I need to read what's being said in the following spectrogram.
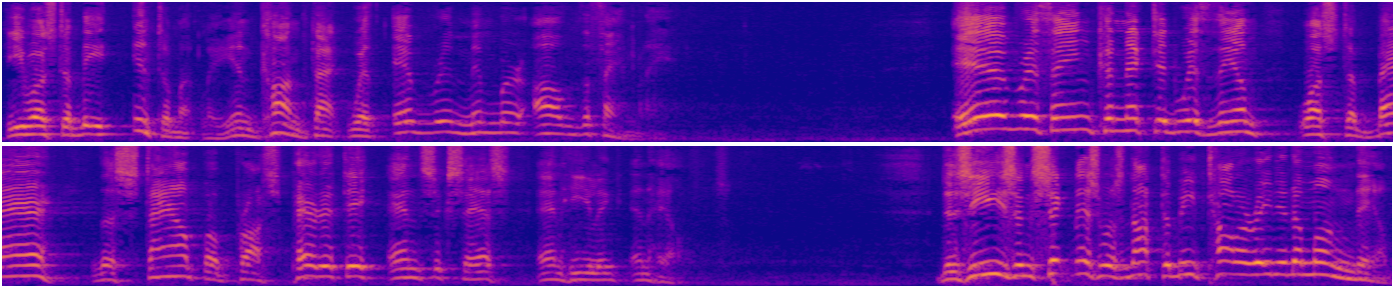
He was to be intimately in contact with every member of the family. Everything connected with them was to bear the stamp of prosperity and success and healing and health. Disease and sickness was not to be tolerated among them.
